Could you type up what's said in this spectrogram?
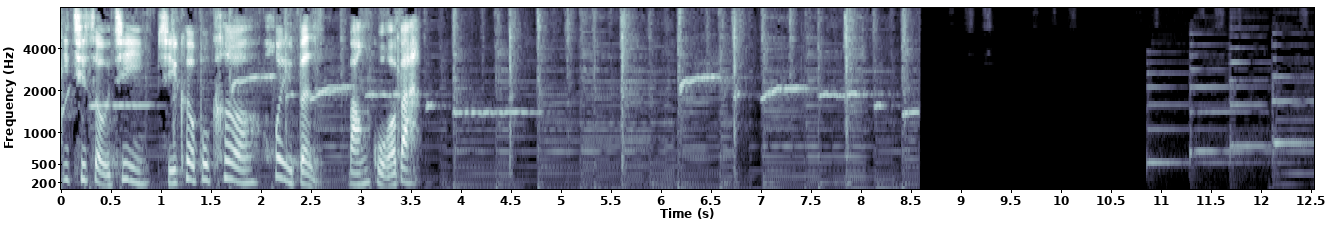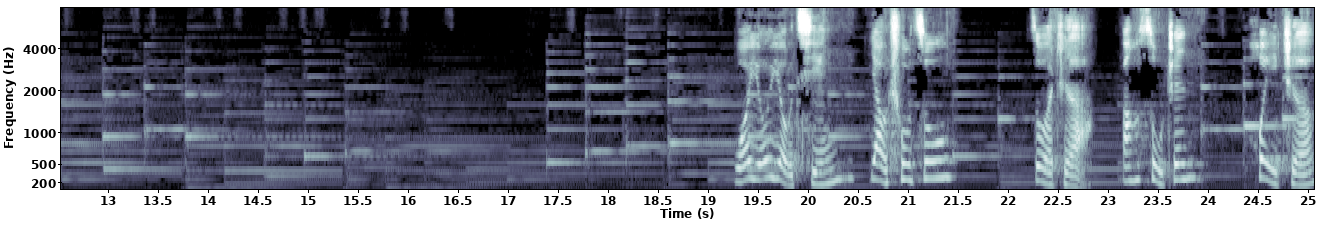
一起走进皮克布克绘本王国吧。我有友情要出租，作者方素珍，绘者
